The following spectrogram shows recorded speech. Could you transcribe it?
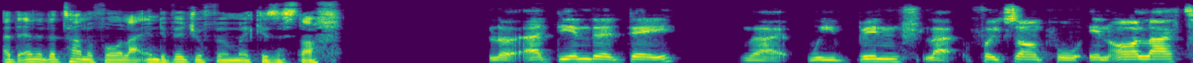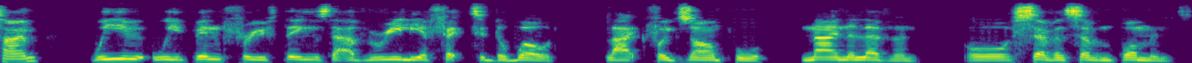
at the end of the tunnel for like individual filmmakers and stuff? look at the end of the day, like we've been like for example in our lifetime, we we've been through things that have really affected the world. Like for example, 9/11 or 7/7 bombings,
